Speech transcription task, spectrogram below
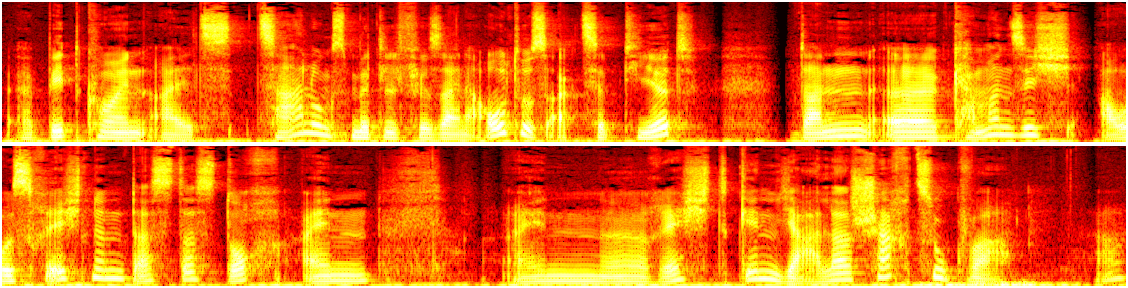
äh, Bitcoin als Zahlungsmittel für seine Autos akzeptiert, dann äh, kann man sich ausrechnen, dass das doch ein, ein äh, recht genialer Schachzug war. Ja?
